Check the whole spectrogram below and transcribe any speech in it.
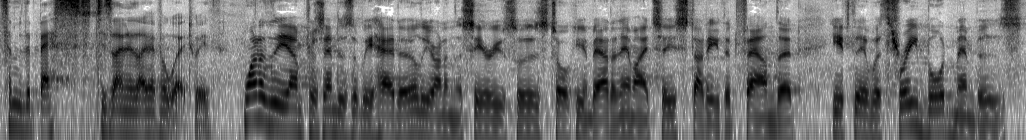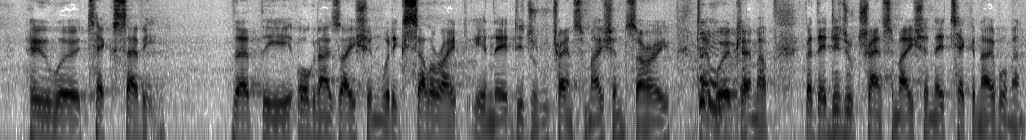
some of the best designers I've ever worked with. One of the um, presenters that we had earlier on in the series was talking about an MIT study that found that if there were three board members who were tech savvy, that the organisation would accelerate in their digital transformation. Sorry, that word came up. But their digital transformation, their tech enablement.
